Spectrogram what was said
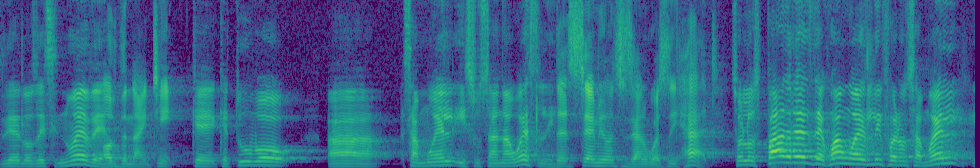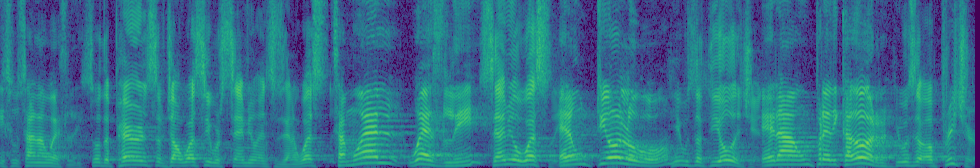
de los 19 of the 19 que, que tuvo ah, Samuel y Susana Wesley. that Samuel and Susanna Wesley had. So, los padres de Juan Wesley fueron Samuel y Susana Wesley. So the parents of John Wesley were Samuel and Susanna Wesley. Samuel Wesley Samuel Wesley, era un teólogo, he was a theologian, era un predicador. he was a, a preacher.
